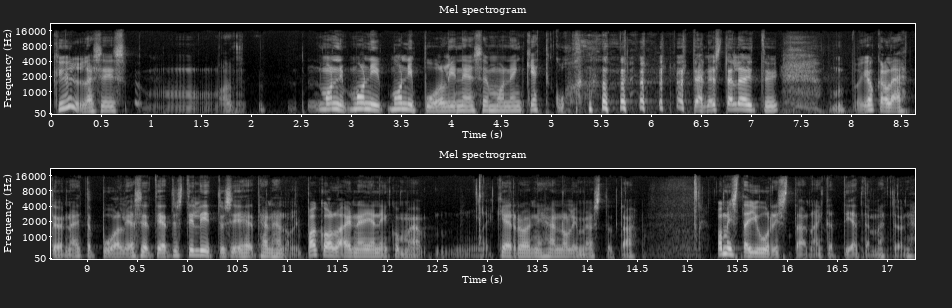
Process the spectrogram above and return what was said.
Kyllä, siis moni, moni, monipuolinen semmoinen ketku. Hänestä löytyi joka lähtöön näitä puolia. Se tietysti liittyi siihen, että hän oli pakolainen ja niin kuin mä kerroin, niin hän oli myös tota, omista juuristaan aika tietämätön.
